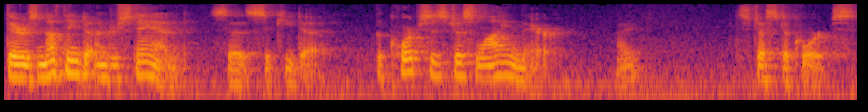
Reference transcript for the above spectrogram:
There's nothing to understand, says Sekida. The corpse is just lying there, right? It's just a corpse,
